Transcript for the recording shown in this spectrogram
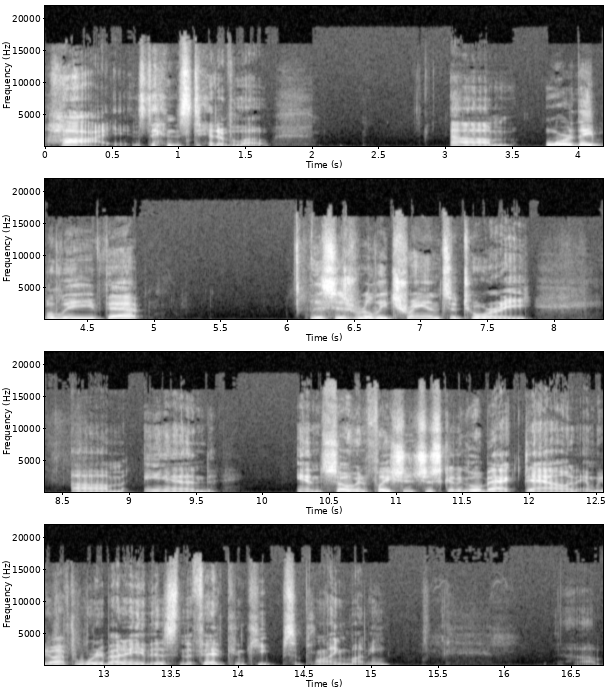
high instead, instead of low. Um, or they believe that this is really transitory um, and and so inflation is just going to go back down and we don't have to worry about any of this and the Fed can keep supplying money. Um,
